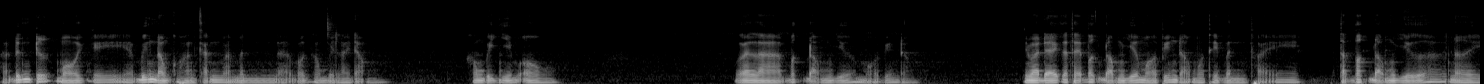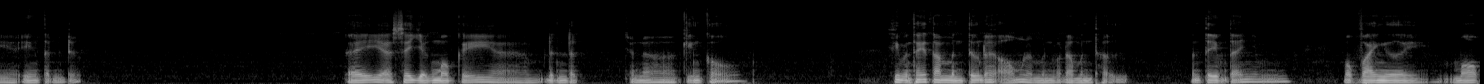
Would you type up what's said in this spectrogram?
à, đứng trước mọi cái biến động của hoàn cảnh mà mình à, vẫn không bị lay động, không bị nhiễm ô, gọi là bất động giữa mọi biến động. Nhưng mà để có thể bất động giữa mọi biến động thì mình phải tập bất động giữa nơi yên tĩnh trước. Để ờ, xây dựng một cái định lực cho nó kiên cố. Khi mình thấy tâm mình tương đối ổn rồi mình bắt đầu mình thử. Mình tìm tới những một vài người một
